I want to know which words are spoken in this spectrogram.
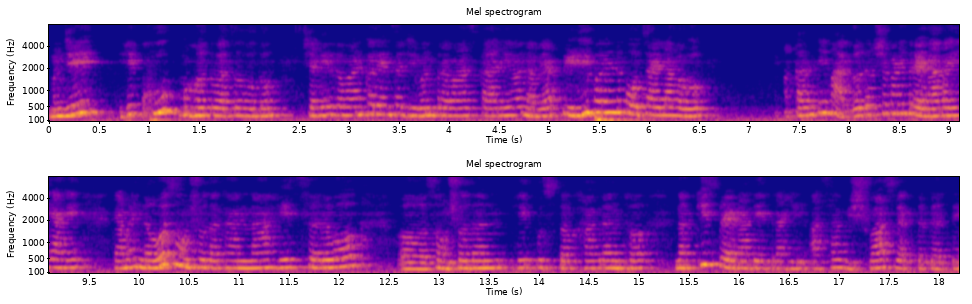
म्हणजे हे खूप महत्वाचं होतं. शाहीर गव्हाणकर यांचा जीवन प्रवास कार्य नव्या पिढीपर्यंत पोहोचायला हवं. कारण ते मार्गदर्शक आणि प्रेरणादायी आहे. त्यामुळे नवसंशोधकांना हे सर्व संशोधन हे पुस्तक हा ग्रंथ नक्कीच प्रेरणा देत राहील असा विश्वास व्यक्त करते.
